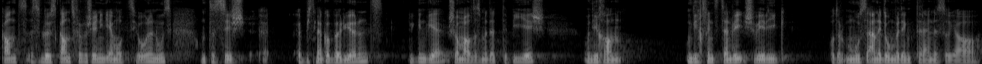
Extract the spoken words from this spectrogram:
ganz, es löst ganz viele verschiedene Emotionen aus und das ist äh, etwas mega Berührendes, irgendwie schon mal, dass man dort dabei ist. Und ich kann, und ich finde es dann wie schwierig, oder muss auch nicht unbedingt trennen, so, ja,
